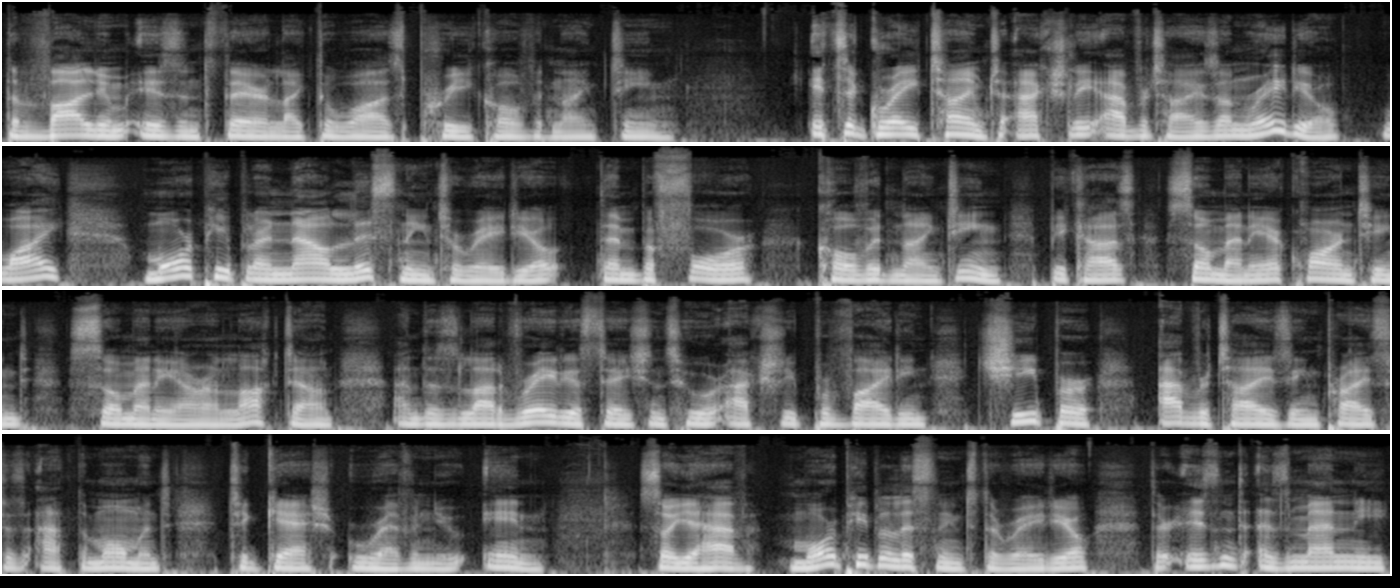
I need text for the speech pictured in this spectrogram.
The volume isn't there like there was pre COVID 19 it's a great time to actually advertise on radio. Why? More people are now listening to radio than before COVID 19 because so many are quarantined, so many are on lockdown, and there's a lot of radio stations who are actually providing cheaper advertising prices at the moment to get revenue in. So you have more people listening to the radio, there isn't as many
